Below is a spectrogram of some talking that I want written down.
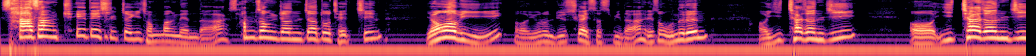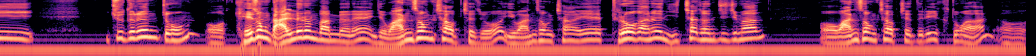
사상 최대 실적이 전망된다. 삼성전자도 제친 영업이익 어, 이런 뉴스가 있었습니다. 그래서 오늘은 어, 2차전지 어, 2차전지 주들은 좀 어, 계속 날르는 반면에 이제 완성차 업체죠. 이 완성차에 들어가는 2차 전지지만 어, 완성차 업체들이 그동안 어,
